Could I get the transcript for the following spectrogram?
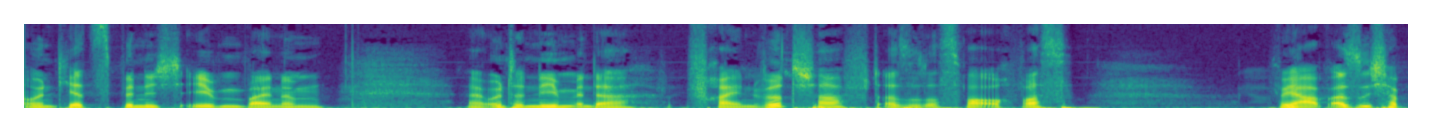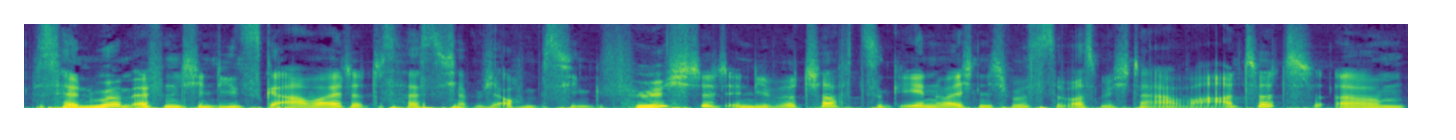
Und jetzt bin ich eben bei einem äh, Unternehmen in der freien Wirtschaft, also das war auch was, ja, also ich habe bisher nur im öffentlichen Dienst gearbeitet. Das heißt, ich habe mich auch ein bisschen gefürchtet, in die Wirtschaft zu gehen, weil ich nicht wusste, was mich da erwartet. Ähm,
